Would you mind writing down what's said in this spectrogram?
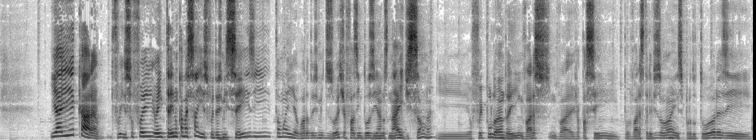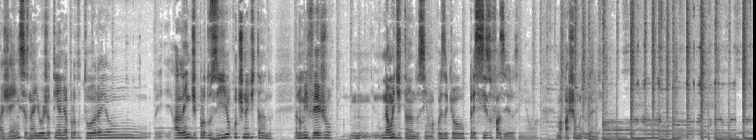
E aí, cara, foi- isso foi. Eu entrei e nunca mais saí. Isso foi 2006 e tamo aí. Agora 2018, já fazem 12 anos na edição, né? E eu fui pulando aí em várias. em já passei por várias televisões, produtoras e agências, né? E hoje eu tenho a minha produtora e eu. Além de produzir, eu continuo editando. Eu não me vejo não editando, assim. É uma coisa que eu preciso fazer, assim. É uma, uma paixão muito grande.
